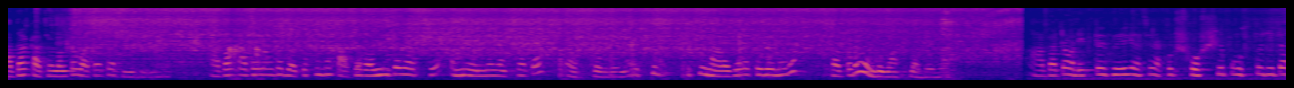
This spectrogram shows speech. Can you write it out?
আদা, কাঁচা লঙ্কা বাটাটা দিয়ে দিলাম। আদা, কাঁচা লঙ্কা যতক্ষণ না কাঁচা গন্ধটা যাচ্ছে, আমি অন্য মশলাটা অ্যাড করব না। একটু একটু নাড়াচাড়া করে নেব, তারপরে অন্য মশলা দেবো। আদাটা অনেকটাই হয়ে গেছে। এখন সর্ষে পোস্ত যেটা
